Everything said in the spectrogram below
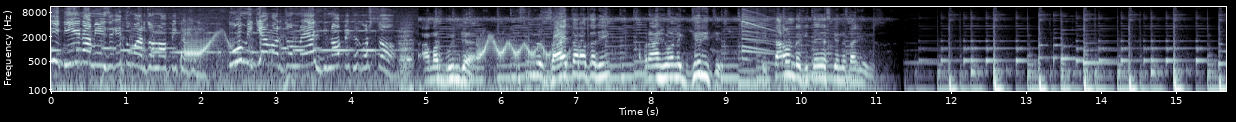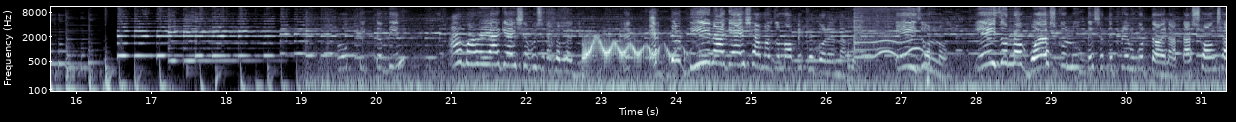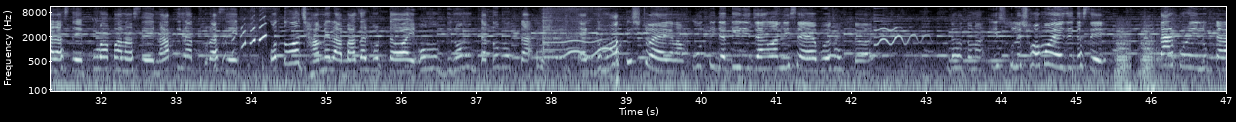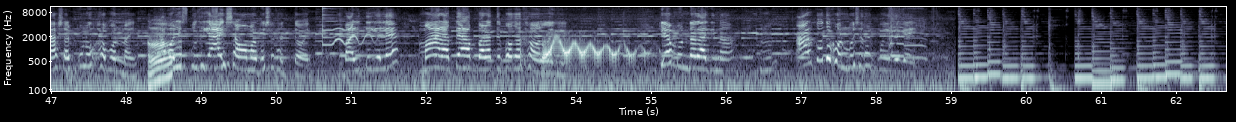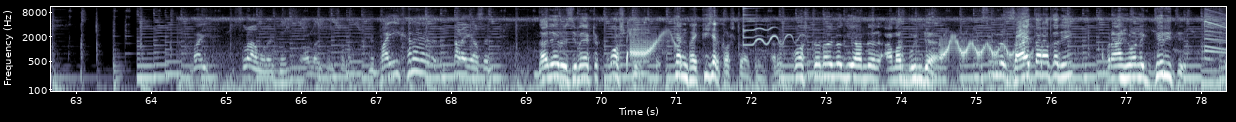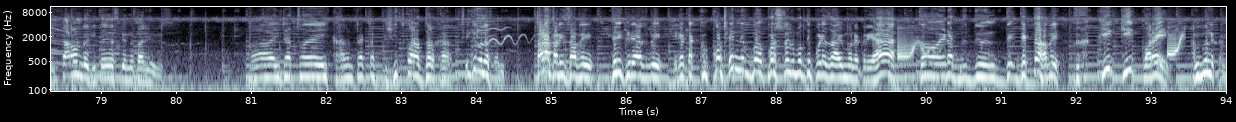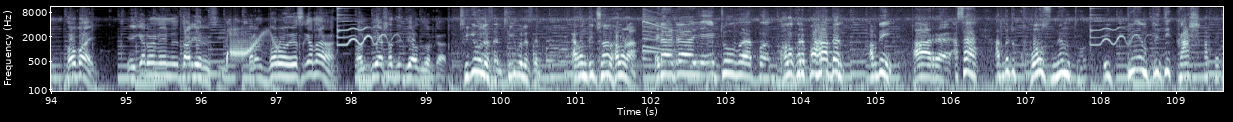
প্রতিদিন আমি এই জায়গায় তোমার জন্য অপেক্ষা করি। তুমি কি আমার জন্য একদিন অপেক্ষা করছ? আমার বুইন্ডা যায় তাড়াতাড়ি আবার আহি অনেক দেরিতে। এই কারণটা কি তাই আজকে এনে দাঁড়িয়ে গেছে প্রত্যেকটা দিন আমার এই আগে আইসা বসে লাগে। একটা দিন আগে আইসা আমার জন্য অপেক্ষা করে না। এই জন্য এই জন্য বয়স্ক লোকদের সাথে প্রেম করতে হয় না। তার সংসার আছে পোলাপান আছে নাতি নাতকুর আছে। কত ঝামেলা বাজার করতে হয় অমুক দিন অমুকটা তমুকটা। একদম অতিষ্ঠ হয়ে গেলাম। প্রতিটা দিনই জানলা নিচে বয়ে থাকতে হয়। দেখো তো না স্কুলে সময় হয়ে যেতেছে। তারপরে এই লোকটার আসার কোনো খবর নাই। আমার স্কুল থেকে আইসাও আমার বসে থাকতে হয়। বাড়িতে গেলে মা রাতে আব্বা রাতে বকা খাওয়ার লাগে। কেমনটা লাগে না? আর কতক্ষণ বসে থাকব? ভাই আলাইকুম। ওয়ালাইকুম সালাম। ভাই এখানে দাঁড়াই আছেন। দাঁড়িয়ে রয়েছি ভাই একটা কষ্ট। কেন ভাই কিসের কষ্ট আছে আরে কষ্টটা হইল কি আপনার আমার বুইন্ডা স্কুলে যায় তাড়াতাড়ি আবার আহি অনেক দেরিতে। এই কারণটা কি? তাই আজকে এনে দাঁড়িয়ে গেছে এটা তো এই কারণটা একটা বিহিত করার দরকার। ঠিকই বলেছেন। তাড়াতাড়ি যাবে দেরি করে আসবে। এটা একটা কঠিন প্রশ্নের মধ্যে পড়ে যায় আমি মনে করি হ্যাঁ? তো এটা দেখতে হবে কি কি করে আমি মনে করি। ও ভাই এই কারণে দাঁড়িয়ে রয়েছি। কারণ বড় হয়েছে বিয়া শাদি দেওয়া দরকার। ঠিকই বলেছেন ঠিকই বলেছেন। এখন দিন সময় ভালো না। এটা এটা একটু ভালো করে পাহারা দেন আপনি। আর আচ্ছা আপনি একটু খোঁজ নেন তো এই প্রেম প্রীতি কার সাথে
